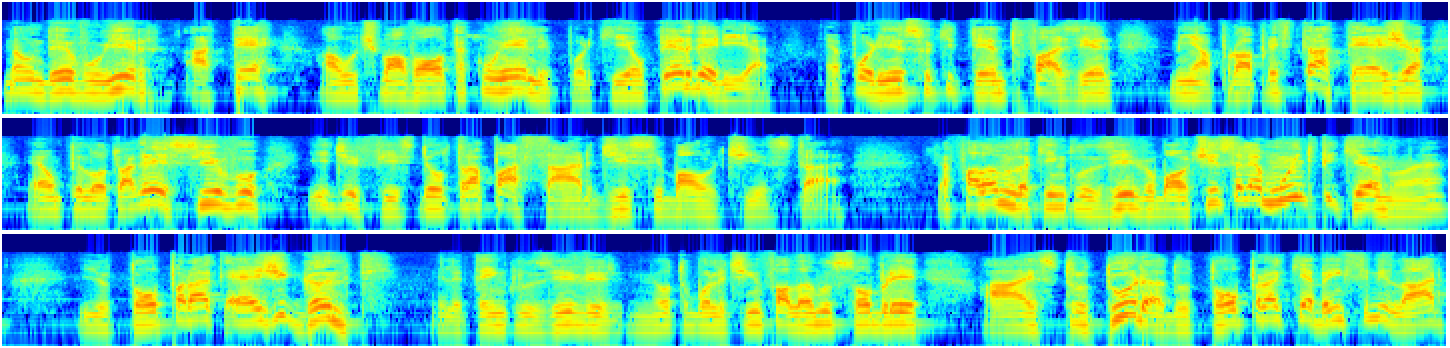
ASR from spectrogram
não devo ir até a última volta com ele, porque eu perderia. É por isso que tento fazer minha própria estratégia. É um piloto agressivo e difícil de ultrapassar, disse Bautista. Já falamos aqui, inclusive, o Bautista ele é muito pequeno, né? E o Toprak é gigante. Ele tem, inclusive, em outro boletim falamos sobre a estrutura do Topra, que é bem similar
